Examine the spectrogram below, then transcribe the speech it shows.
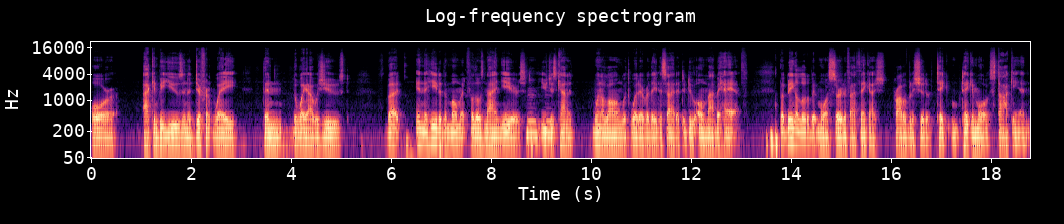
or I can be used in a different way than the way I was used." But in the heat of the moment for those nine years, you mm-hmm. just kind of went along with whatever they decided to do on my behalf. But being a little bit more assertive, I think I sh- probably should have take, taken more stock in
